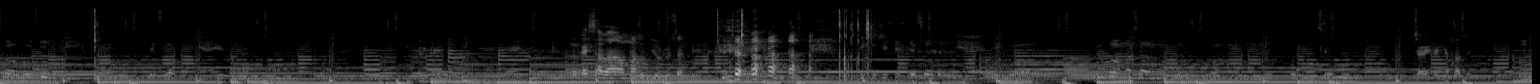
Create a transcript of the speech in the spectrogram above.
kalau gue sih lebih ke developmentnya aja sih. Lu kayak salah masuk jurusan Lebih ke bisnis developmentnya aja gue. Gue kalau masalah ngatur uangnya gitu, udah bisa gue. cari ke nyokap ya Hmm?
